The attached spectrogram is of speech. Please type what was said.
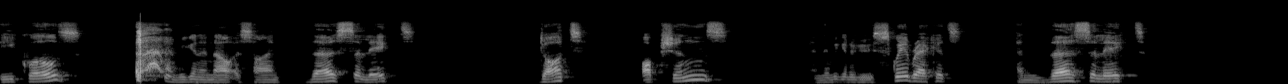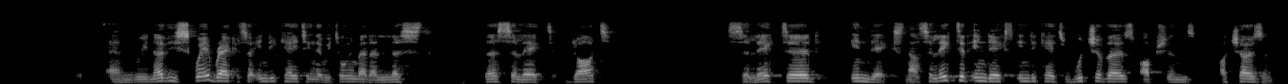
equals, and we're going to now assign the select dot options, and then we're going to do square brackets, and the select and we know these square brackets are indicating that we're talking about a list. The select dot selected index. Now selected index indicates which of those options are chosen.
